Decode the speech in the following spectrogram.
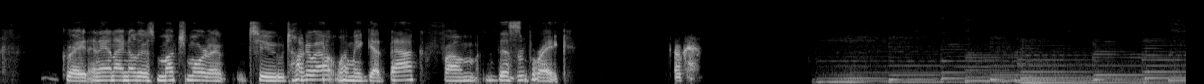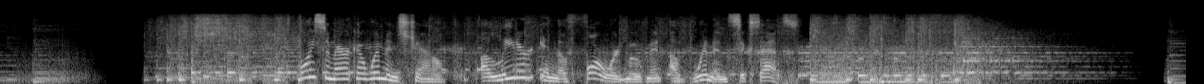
Great. And Anne, I know there's much more to, to talk about when we get back from this mm-hmm. break. Okay. Voice America Women's Channel, a leader in the forward movement of women's success.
